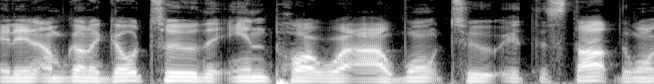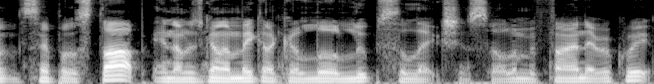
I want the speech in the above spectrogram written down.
And then I'm gonna go to the end part where I want to it to stop, the one simple to stop, and I'm just gonna make like a little loop selection. So let me find that real quick.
